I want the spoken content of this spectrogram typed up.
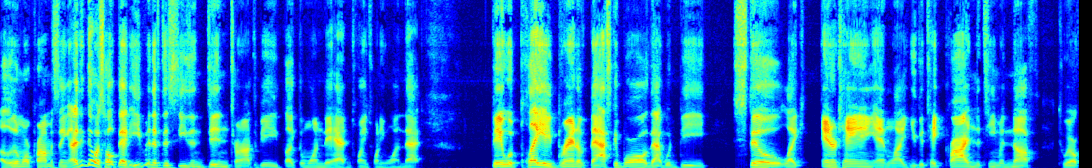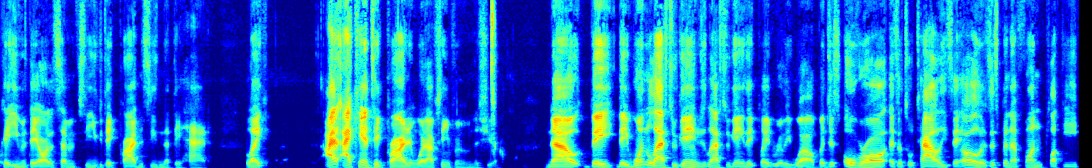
a little more promising. I think there was hope that even if this season didn't turn out to be like the one they had in 2021, that they would play a brand of basketball that would be still like entertaining and like you could take pride in the team enough to where okay, even if they are the seventh seed, you could take pride in the season that they had. Like I, I can't take pride in what I've seen from them this year. Now they they won the last two games. The last two games they played really well, but just overall as a totality, say, oh, has this been a fun, plucky,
